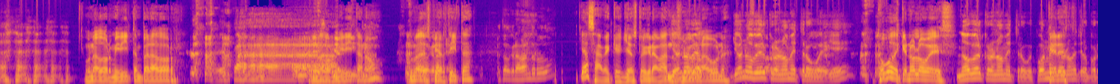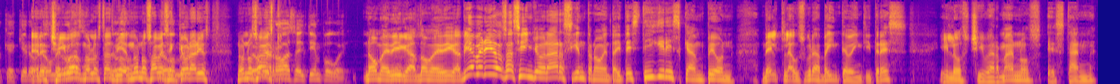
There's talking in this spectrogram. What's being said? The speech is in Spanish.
Una dormidita, emperador. Una dormidita, ¿no? Una despiertita. ¿Estás grabando, Rodo? Ya sabe que ya estoy grabando, Yo no, veo, Laguna. yo no veo el cronómetro, güey, ¿eh? ¿Cómo de que no lo ves? No veo el cronómetro, güey. Ponme el ¿Eres- cronómetro porque quiero. ¿Eres Chivas? robas- ¿No lo estás luego- viendo? ¿No sabes en qué me- horario es? No, no sabes. Me robas el tiempo, güey. No me digas, no me digas. Bienvenidos a Sin Llorar 193. Tigres campeón del Clausura 2023 y los chivermanos están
